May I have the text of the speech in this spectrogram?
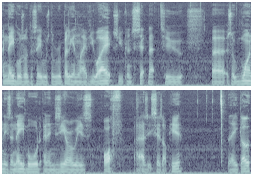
enables or disables the Rebellion Live UI. So you can set that to, uh, so one is enabled and then zero is off, uh, as it says up here. There you go.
